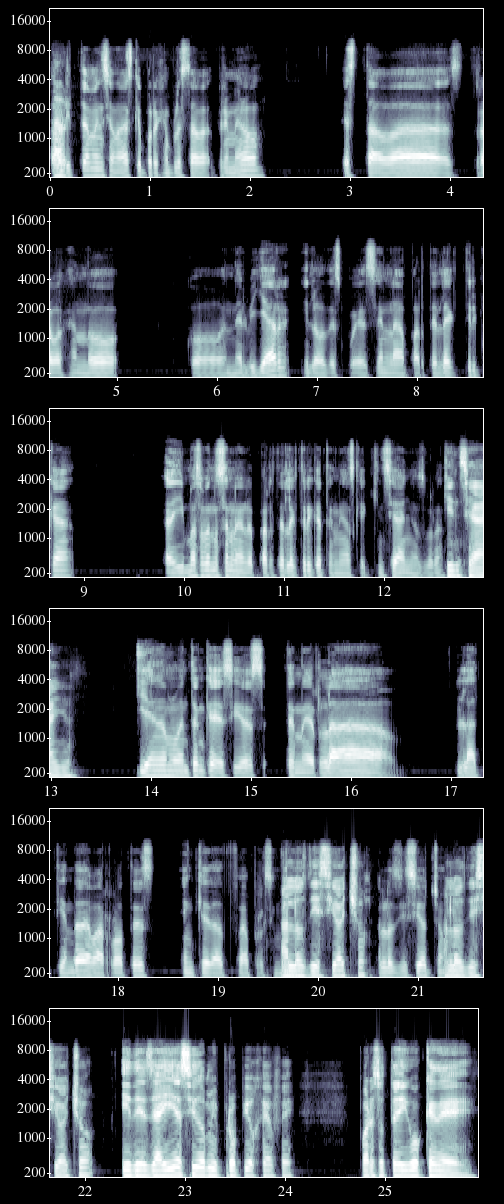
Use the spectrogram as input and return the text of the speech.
Ah. Ahorita mencionabas que, por ejemplo, estaba, primero estabas trabajando con el billar y luego después en la parte eléctrica. Ahí más o menos en la parte eléctrica tenías que 15 años, ¿verdad? 15 años. Y en el momento en que decides tener la, la tienda de barrotes, ¿en qué edad fue A aproximadamente? los 18, A los 18. a los 18. Y desde ahí he sido mi propio jefe. Por eso te digo que, de-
